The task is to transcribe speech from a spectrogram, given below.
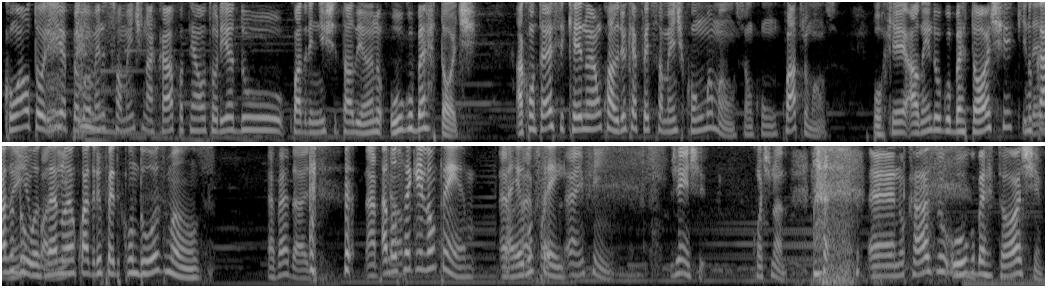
Com a autoria, pelo menos somente na capa, tem a autoria do quadrinista italiano Ugo Bertotti. Acontece que não é um quadrinho que é feito somente com uma mão, são com quatro mãos. Porque além do Hugo Bertotti, que No caso, duas, né? Não é um quadrinho- quadrinho feito com duas mãos. É verdade. Porque A não ser que ele não tenha. é, Aí eu é, não sei. É, enfim. Gente, continuando. É, no caso, o Hugo Bertotti,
